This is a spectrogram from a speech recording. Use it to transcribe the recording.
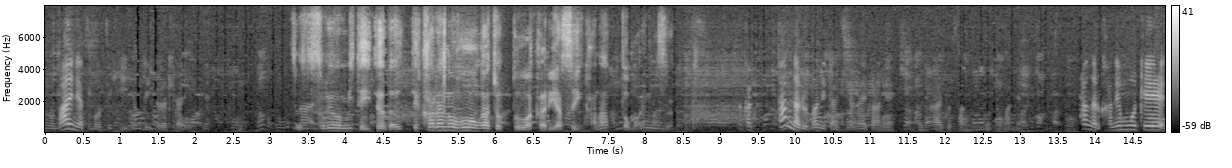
この前のやつもぜひ読んでいただきたいですね。そそれを見ていただいてからの方がちょっと分かりやすいかなと思います。なんか単なるマネタイズじゃないからね、本当にハヤトさんのノートがね。単なる金儲け、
